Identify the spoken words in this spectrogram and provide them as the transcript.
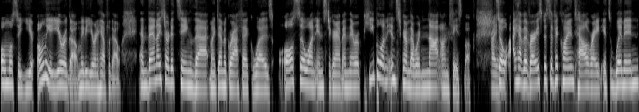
almost a year, only a year ago, maybe a year and a half ago. And then I started seeing that my demographic was also on Instagram and there were people on Instagram that were not on Facebook. Right. So I have a very specific clientele, right? It's women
